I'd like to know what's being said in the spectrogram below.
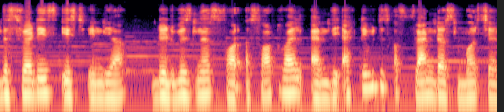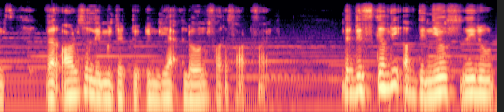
the Swedish East India did business for a short while and the activities of Flanders merchants were also limited to India alone for a short while. The discovery of the new sea route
